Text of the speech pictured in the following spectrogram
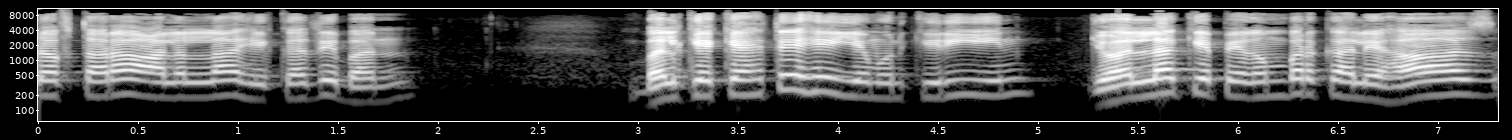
نفترا اللہ کذبن بلکہ کہتے ہیں یہ منکرین جو اللہ کے پیغمبر کا لحاظ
